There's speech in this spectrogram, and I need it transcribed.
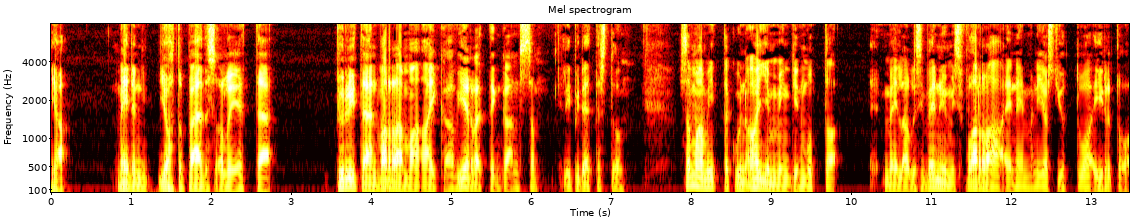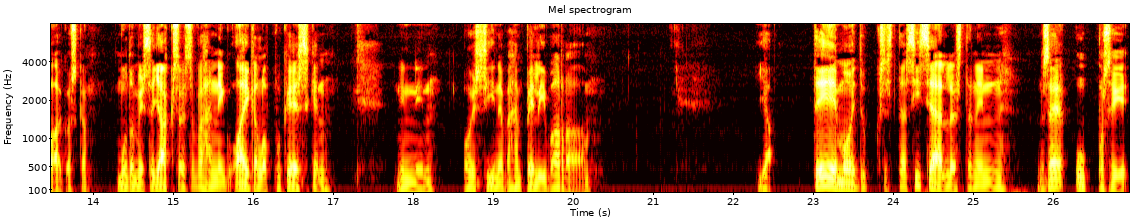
Ja meidän johtopäätös oli, että pyritään varaamaan aikaa vieraiden kanssa, eli pidettäisiin tuo sama mitta kuin aiemminkin, mutta meillä olisi venymisvaraa enemmän, jos juttua irtoaa, koska muutamissa jaksoissa vähän niin kuin aika loppu kesken, niin, niin olisi siinä vähän pelivaraa. Ja teemoituksesta ja sisällöstä, niin no se upposi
